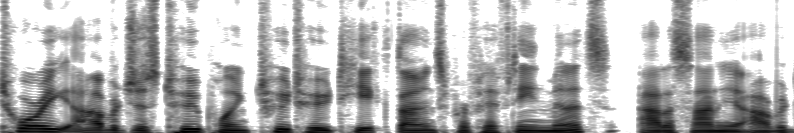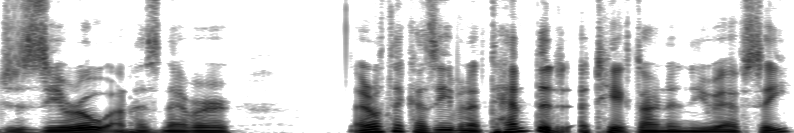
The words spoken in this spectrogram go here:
Vettori averages 2.22 takedowns per 15 minutes. Adesanya averages zero and has never, I don't think, has even attempted a takedown in the UFC.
